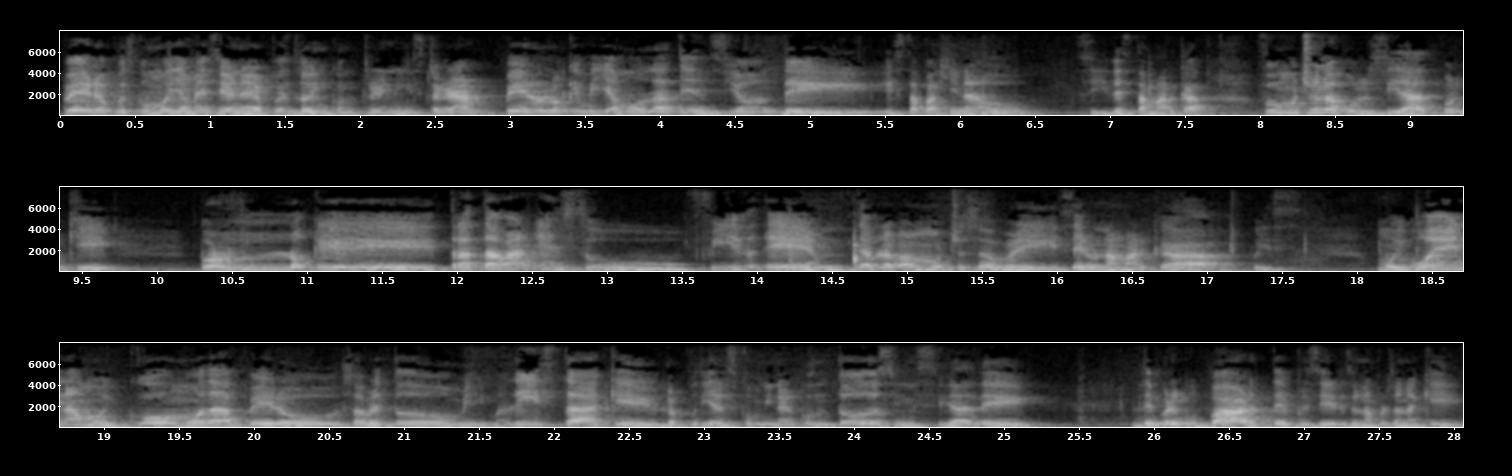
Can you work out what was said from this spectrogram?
pero pues como ya mencioné, pues lo encontré en Instagram, pero lo que me llamó la atención de esta página o sí, de esta marca, fue mucho la publicidad porque por lo que trataban en su feed, eh, te hablaban mucho sobre ser una marca, pues, muy buena, muy cómoda, pero sobre todo minimalista, que lo pudieras combinar con todo sin necesidad de, de preocuparte, pues si eres una persona que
